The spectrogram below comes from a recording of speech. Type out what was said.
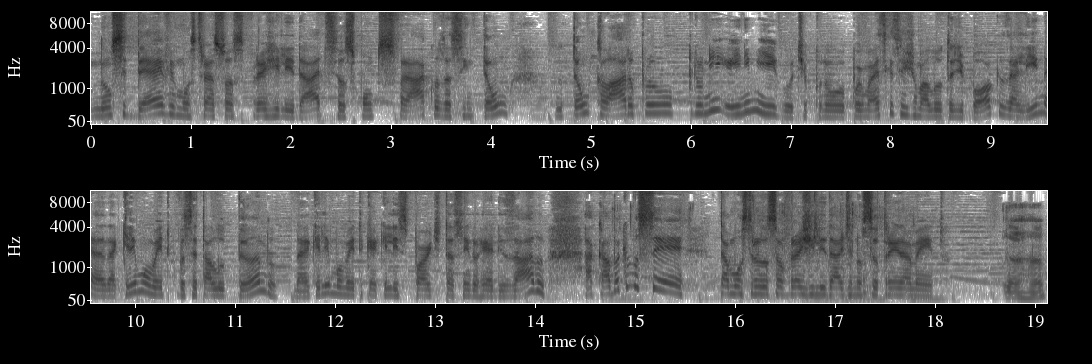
não se deve mostrar suas fragilidades, seus pontos fracos, assim, tão, tão claro pro, pro ni- inimigo. Tipo, no- por mais que seja uma luta de boxe ali, né, naquele momento que você tá lutando, naquele momento que aquele esporte tá sendo realizado, acaba que você tá mostrando a sua fragilidade no seu treinamento. Aham.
